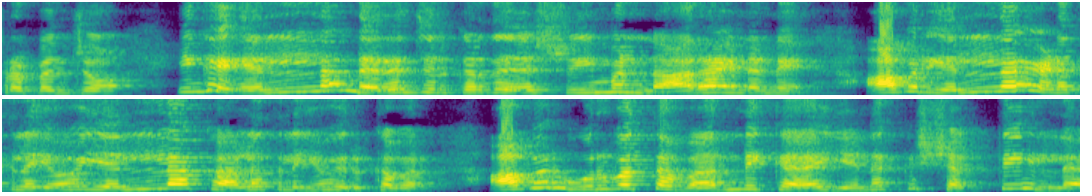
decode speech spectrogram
பிரபஞ்சம் இங்கே எல்லாம் நிறைஞ்சிருக்கிறது ஸ்ரீமன் நாராயணனே. அவர் எல்லா இடத்துலையும் எல்லா காலத்துலேயும் இருக்கவர். அவர் உருவத்தை வர்ணிக்க எனக்கு சக்தி இல்லை.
